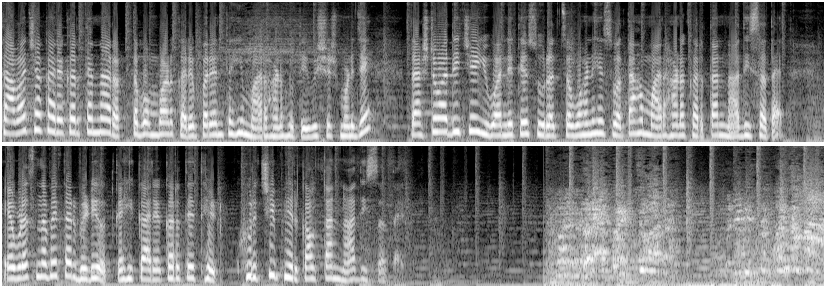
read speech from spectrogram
छावाच्या कार्यकर्त्यांना रक्तबंबाळ करेपर्यंत ही मारहाण होती. विशेष म्हणजे राष्ट्रवादीचे युवा नेते सूरज चव्हाण हे स्वतः मारहाण करताना दिसत आहेत. एवढंच नव्हे तर व्हिडिओत काही कार्यकर्ते थेट खुर्ची फिरकावताना दिसत आहेत. Wait, Jordan! My name is Takagawa!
